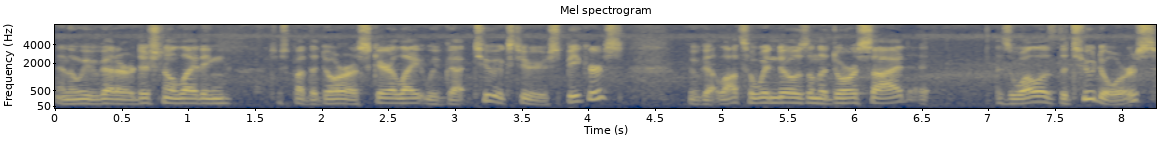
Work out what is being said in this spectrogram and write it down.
And then we've got our additional lighting just by the door, our scare light. We've got two exterior speakers. We've got lots of windows on the door side as well as the two doors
